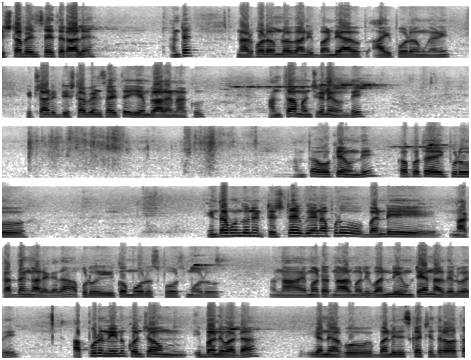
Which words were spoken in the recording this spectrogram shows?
డిస్టర్బెన్స్ అయితే రాలే. అంటే నడపడంలో కానీ బండి ఆగి ఆగిపోవడం కానీ ఇట్లాంటి డిస్టర్బెన్స్ అయితే ఏం రాలే నాకు. అంతా మంచిగానే ఉంది. అంతా ఓకే ఉంది. కాకపోతే ఇప్పుడు ఇంతకుముందు నేను టెస్ట్ డ్రైవ్ పోయినప్పుడు బండి నాకు అర్థం కాలే కదా. అప్పుడు ఈకో మోడు స్పోర్ట్స్ మోడు నా ఏమంటారు నార్మల్ ఇవన్నీ ఉంటాయని నాకు తెలియదు. అప్పుడు నేను కొంచెం ఇబ్బంది పడ్డా. ఇక నాకు బండి తీసుకొచ్చిన తర్వాత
